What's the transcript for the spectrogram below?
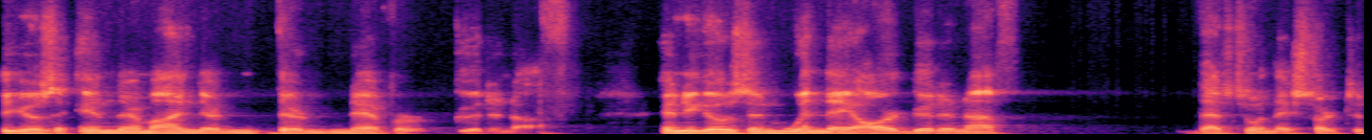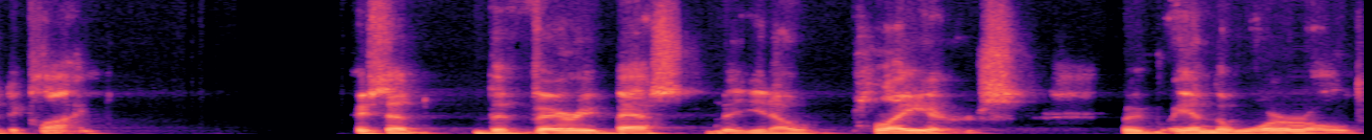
He goes, "In their mind, they're they're never good enough." And he goes, "And when they are good enough, that's when they start to decline." He said, "The very best, you know, players in the world,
